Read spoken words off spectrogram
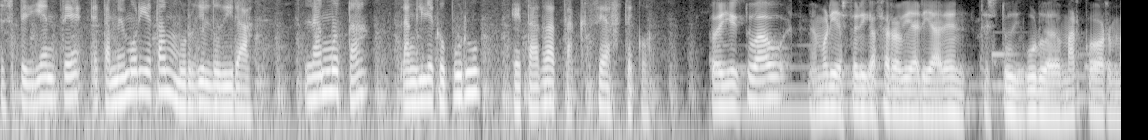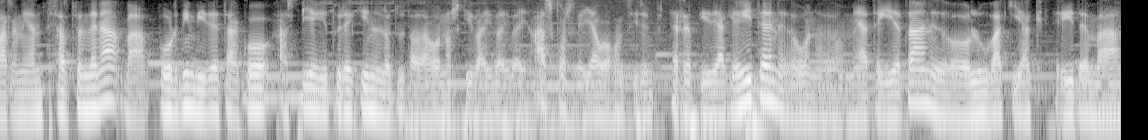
espediente eta memorietan murgildu dira. Lan mota, langileko puru eta datak zehazteko. Proiektu hau, memoria historika ferrobiariaren testu inguru edo marko horren barrenean sartzen dena, ba, burdin bidetako azpiegiturekin lotuta dago noski bai, bai, bai, askoz gehiago egon ziren errepideak egiten, edo, bueno, edo meategietan, edo lubakiak egiten, ba,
